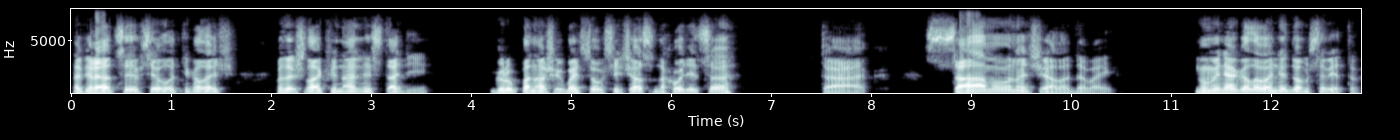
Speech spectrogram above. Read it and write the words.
Операция, Всеволод Николаевич, подошла к финальной стадии. Группа наших бойцов сейчас находится... Так, с самого начала давай. Но у меня голова не дом советов.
